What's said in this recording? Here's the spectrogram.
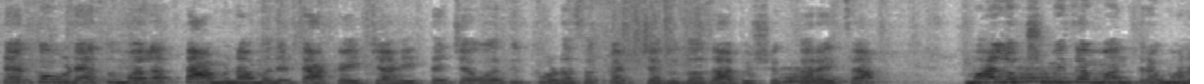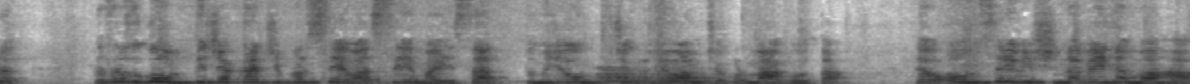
त्या कवड्या तुम्हाला तांबणामध्ये टाकायच्या आहेत. त्याच्यावरती थोडंसं कच्च्या दुधाचा अभिषेक करायचा. महालक्ष्मीचा मंत्र म्हणत. तसंच गोमती चक्राची पण सेवा सेम आहे. सात तुम्ही जे गोमती चक्र जेव्हा आमच्याकडून मागवता तेव्हा ओम श्री विष्णवे नमहा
